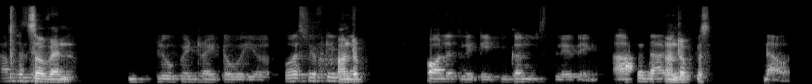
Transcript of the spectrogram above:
I'm so when blueprint right over here. First 15 under minutes, all athletic, guns blazing. After that, under percent down.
